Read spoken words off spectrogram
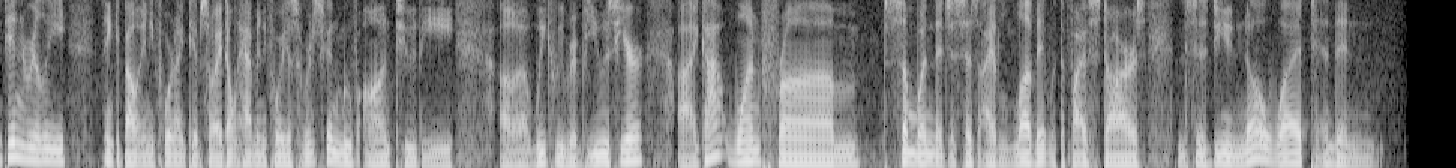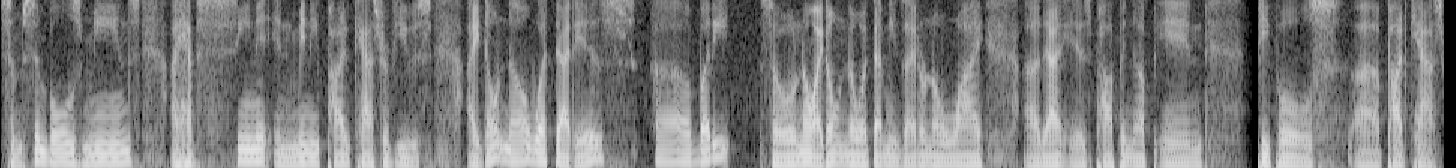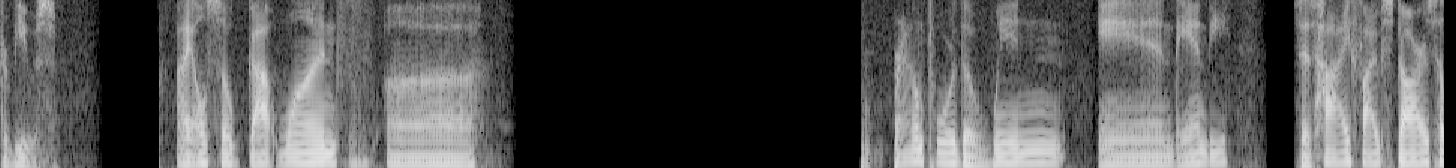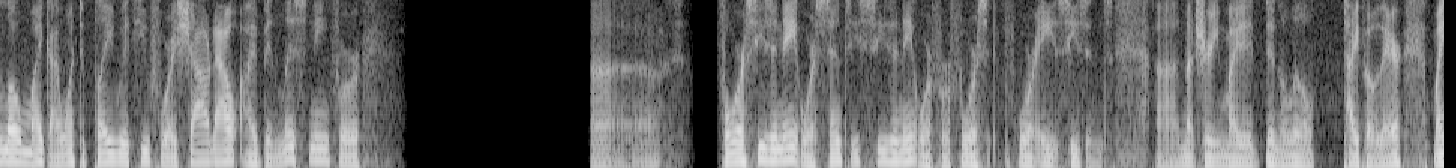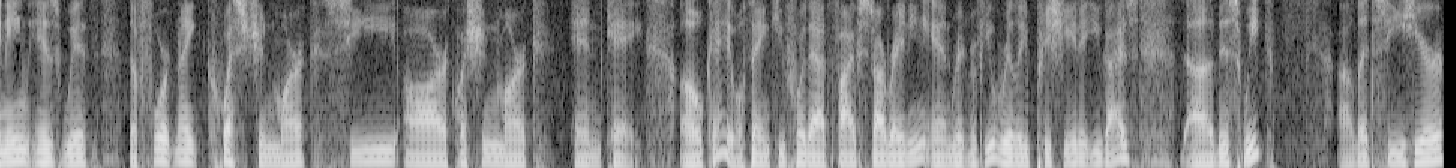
didn't really think about any Fortnite tips, so I don't have any for you. So we're just going to move on to the uh, weekly reviews here. I got one from someone that just says, I love it with the five stars. And it says, Do you know what? And then some symbols means. I have seen it in many podcast reviews. I don't know what that is, uh, buddy. So, no, I don't know what that means. I don't know why uh, that is popping up in people's uh, podcast reviews. I also got one. Uh, Brown for the win, and Andy says hi, five stars. Hello, Mike. I want to play with you for a shout out. I've been listening for uh for season eight or since season eight or for four for eight seasons. Uh, I'm not sure. You might have done a little typo there. My name is with the Fortnite question mark CR question mark NK. Okay, well, thank you for that five star rating and written review. Really appreciate it, you guys, uh, this week. Uh, let's see here.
